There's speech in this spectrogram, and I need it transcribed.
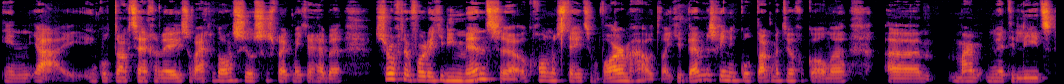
in, ja, in contact zijn geweest. Of eigenlijk al een salesgesprek met je hebben. Zorg ervoor dat je die mensen ook gewoon nog steeds warm houdt. Want je bent misschien in contact met hun gekomen. Um, maar met die leads.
